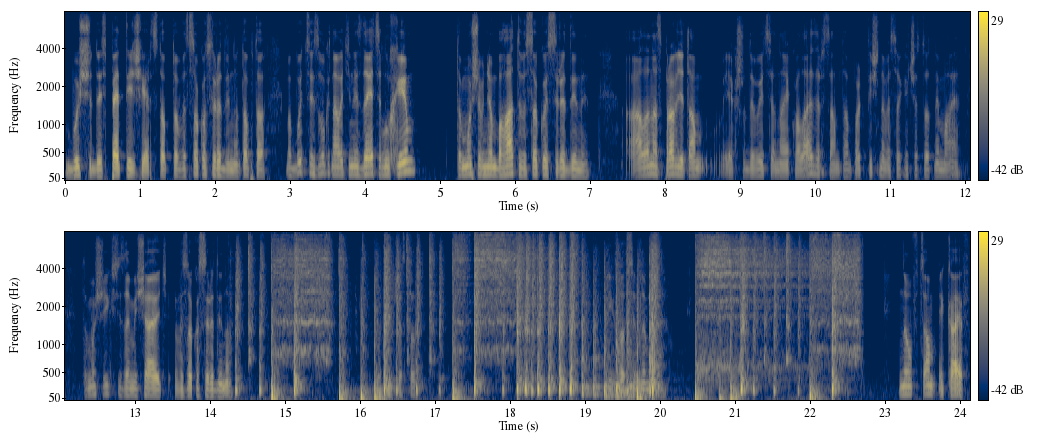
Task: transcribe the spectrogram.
бущу десь 5 тисяч Гц, тобто високу середину. Тобто, мабуть, цей звук навіть і не здається глухим, тому що в ньому багато високої середини. Але насправді там, якщо дивитися на еквалайзер сам, там практично високих частот немає. Тому що їх всі заміщають висока середина. Їх зовсім немає. Ну, в цьому і кайф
